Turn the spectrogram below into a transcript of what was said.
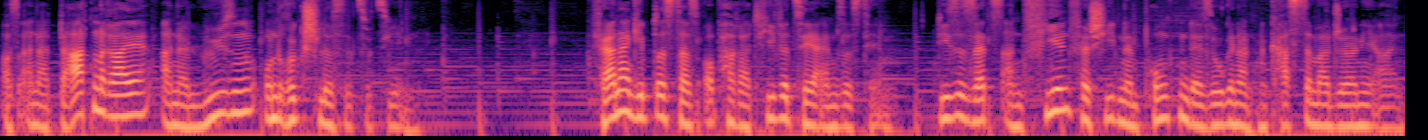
aus einer Datenreihe Analysen und Rückschlüsse zu ziehen. Ferner gibt es das operative CRM-System. Diese setzt an vielen verschiedenen Punkten der sogenannten Customer Journey ein.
